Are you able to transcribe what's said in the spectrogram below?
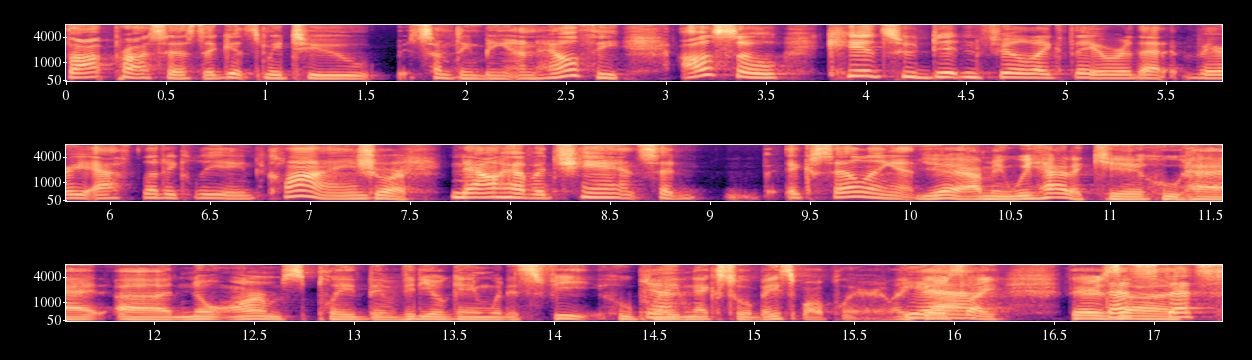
thought process that gets me to something being unhealthy. Also, kids who didn't feel like they were that very athletically inclined Sure. now have a chance at excelling at. Yeah, I mean, we had a kid who had uh, no arms, played the video game with his feet, who played Yeah. next to a baseball player. Like Yeah. there's like there's That's uh, that's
